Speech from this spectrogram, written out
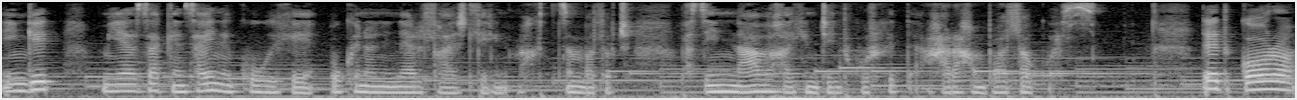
Ингээд Миязакийн сая нэг хүүгийнхээ уг киноны найруулга ажлыг нь магтсан боловч бас энэ наавынхаа хэмжээнд хүрэхэд хараахан болоогүй байсан. Тэгэд Горо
